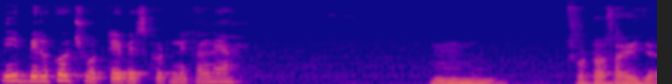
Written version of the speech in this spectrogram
ਇਹ ਬਿਲਕੁਲ ਛੋਟੇ ਬਿਸਕੁਟ ਨਿਕਲਨੇ ਆ। ਹੂੰ ਛੋਟਾ ਸਾਈਜ਼ ਹੈ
